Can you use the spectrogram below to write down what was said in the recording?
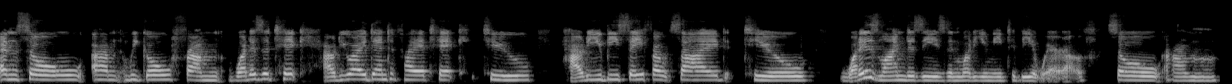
And so um, we go from what is a tick, how do you identify a tick, to how do you be safe outside, to what is Lyme disease and what do you need to be aware of. So um,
